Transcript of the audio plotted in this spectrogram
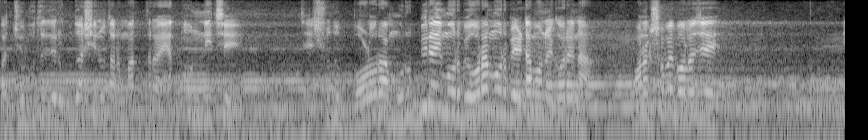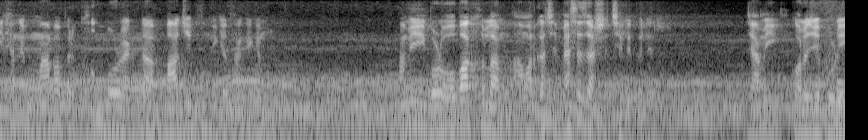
বা যুবতীদের উদাসীনতার মাত্রা এত নিচে যে শুধু বড়রা মুরব্বীরাই মরবে, ওরা মরবে এটা মনে করে না। অনেক সময় বলে যে এখানে মা বাপের খুব বড় একটা বাজে ভূমিকা থাকে, কেমন? আমি বড় অবাক হলাম, আমার কাছে মেসেজ আসে ছেলেপেলের যে আমি কলেজে পড়ি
